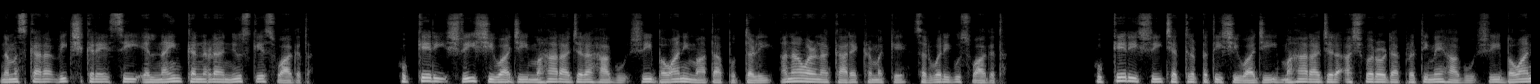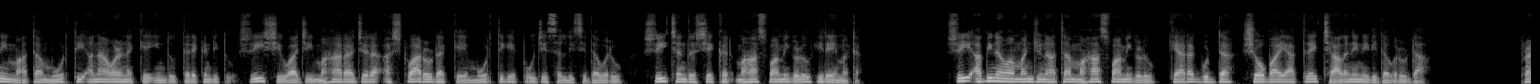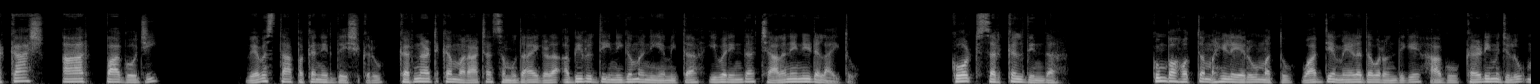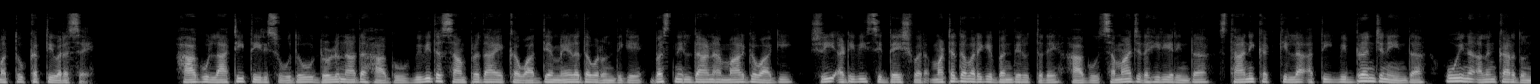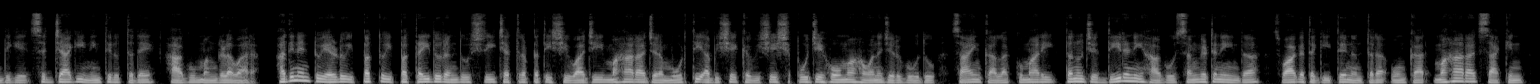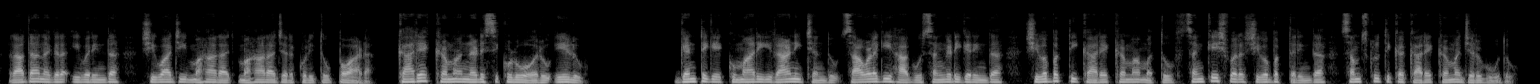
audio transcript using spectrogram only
ನಮಸ್ಕಾರ ವೀಕ್ಷಕರೇ CL nine Kannada ನ್ಯೂಸ್ಗೆ ಸ್ವಾಗತ. ಹುಕ್ಕೇರಿ ಶ್ರೀ ಶಿವಾಜಿ ಮಹಾರಾಜರ ಹಾಗೂ ಶ್ರೀ ಭವಾನಿ ಮಾತಾ ಪುತ್ಥಳಿ ಅನಾವರಣ ಕಾರ್ಯಕ್ರಮಕ್ಕೆ ಸರ್ವರಿಗೂ ಸ್ವಾಗತ. ಹುಕ್ಕೇರಿ ಶ್ರೀ ಛತ್ರಪತಿ ಶಿವಾಜಿ ಮಹಾರಾಜರ ಅಶ್ವರೋಢ ಪ್ರತಿಮೆ ಹಾಗೂ ಶ್ರೀ ಭವಾನಿ ಮಾತಾ ಮೂರ್ತಿ ಅನಾವರಣಕ್ಕೆ ಇಂದು ತೆರೆಕಂಡಿತು. ಶ್ರೀ ಶಿವಾಜಿ ಮಹಾರಾಜರ ಅಶ್ವಾರೂಢಕ್ಕೆ ಮೂರ್ತಿಗೆ ಪೂಜೆ ಸಲ್ಲಿಸಿದವರು ಶ್ರೀ ಚಂದ್ರಶೇಖರ್ ಮಹಾಸ್ವಾಮಿಗಳು ಹಿರೇಮಠ. ಶ್ರೀ ಅಭಿನವ ಮಂಜುನಾಥ ಮಹಾಸ್ವಾಮಿಗಳು ಕ್ಯಾರಗುಡ್ಡ ಶೋಭಾಯಾತ್ರೆ ಚಾಲನೆ ನೀಡಿದವರು ಡಾ. ಪ್ರಕಾಶ್ ಆರ್. ಪಾಗೋಜಿ. ವ್ಯವಸ್ಥಾಪಕ ನಿರ್ದೇಶಕರು ಕರ್ನಾಟಕ ಮರಾಠ ಸಮುದಾಯಗಳ ಅಭಿವೃದ್ಧಿ ನಿಗಮ ನಿಯಮಿತ ಇವರಿಂದ ಚಾಲನೆ ನೀಡಲಾಯಿತು. ಕೋರ್ಟ್ ಸರ್ಕಲ್ದಿಂದ ಕುಂಭ ಹೊತ್ತ ಮಹಿಳೆಯರು ಮತ್ತು ವಾದ್ಯ ಮೇಳದವರೊಂದಿಗೆ ಹಾಗೂ ಕರಡಿಮಜಲು ಮತ್ತು ಕತ್ತಿವರಸೆ ಹಾಗೂ ಲಾಠಿ ತೀರಿಸುವುದು ಡೊಳ್ಳುನಾದ ಹಾಗೂ ವಿವಿಧ ಸಾಂಪ್ರದಾಯಿಕ ವಾದ್ಯ ಮೇಳದವರೊಂದಿಗೆ ಬಸ್ ನಿಲ್ದಾಣ ಮಾರ್ಗವಾಗಿ ಶ್ರೀ ಅಡಿವಿ ಸಿದ್ದೇಶ್ವರ ಮಠದವರೆಗೆ ಬಂದಿರುತ್ತದೆ ಹಾಗೂ ಸಮಾಜದ ಹಿರಿಯರಿಂದ ಸ್ಥಾನಿಕ ಕಿಲ್ಲ ಅತಿ ವಿಭ್ರಂಜನೆಯಿಂದ ಹೂವಿನ ಅಲಂಕಾರದೊಂದಿಗೆ ಸಜ್ಜಾಗಿ ನಿಂತಿರುತ್ತದೆ ಹಾಗೂ ಮಂಗಳವಾರ ಹದಿನೆಂಟು ಎರಡು ಇಪ್ಪತ್ತು ಇಪ್ಪತ್ತೈದರಂದು ಶ್ರೀ ಛತ್ರಪತಿ ಶಿವಾಜಿ ಮಹಾರಾಜರ ಮೂರ್ತಿ ಅಭಿಷೇಕ ವಿಶೇಷ ಪೂಜೆ ಹೋಮ ಹವನ ಜರುಗುವುದು. ಸಾಯಂಕಾಲ ಕುಮಾರಿ ತನುಜ್ ಧೀರಣಿ ಹಾಗೂ ಸಂಘಟನೆಯಿಂದ ಸ್ವಾಗತ ಗೀತೆ ನಂತರ ಓಂಕಾರ್, ಮಹಾರಾಜ್ ಸಾಕಿನ್, ರಾಧಾನಗರ ಇವರಿಂದ ಶಿವಾಜಿ ಮಹಾರಾಜ್ ಮಹಾರಾಜರ ಕುರಿತು ಪವಾಡ. ಕಾರ್ಯಕ್ರಮ ನಡೆಸಿಕೊಡುವವರು ಏಳು. ಗಂಟೆಗೆ ಕುಮಾರಿ ರಾಣಿ ಚಂದು, ಸಾವಳಗಿ ಹಾಗೂ ಸಂಗಡಿಗರಿಂದ ಶಿವಭಕ್ತಿ ಕಾರ್ಯಕ್ರಮ ಮತ್ತು ಸಂಕೇಶ್ವರ ಶಿವಭಕ್ತರಿಂದ ಸಾಂಸ್ಕೃತಿಕ ಕಾರ್ಯಕ್ರಮ ಜರುಗುವುದು.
